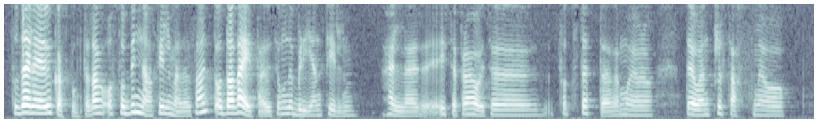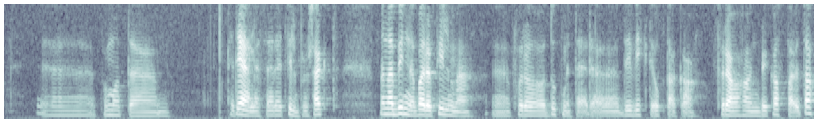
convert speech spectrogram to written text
Så det er utgangspunktet. da. Og så begynner jeg å filme det. sant? Og da vet jeg jo ikke om det blir en film heller. Ikke, for jeg har jo ikke fått støtte. Det, jo, det er jo en prosess med å eh, på en måte realisere et filmprosjekt. Men jeg begynner bare å filme eh, for å dokumentere de viktige opptakene fra han blir kasta ut. da.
